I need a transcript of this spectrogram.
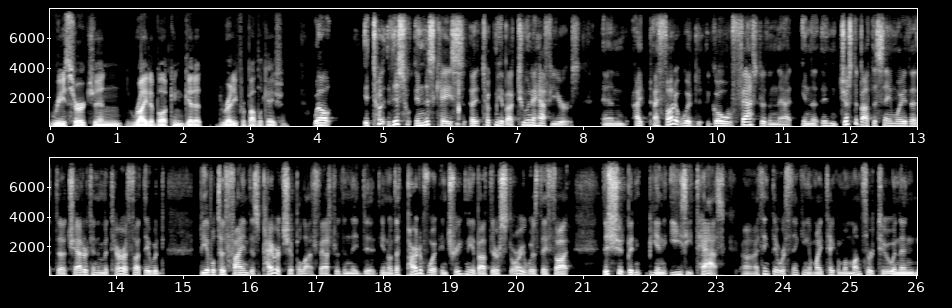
research and write a book and get it ready for publication? Well, it took this in this case. It took me about two and a half years and I, I thought it would go faster than that in, the, in just about the same way that uh, Chatterton and Mattera thought they would be able to find this pirate ship a lot faster than they did. You know, that part of what intrigued me about their story was they thought this should be, be an easy task. Uh, I think they were thinking it might take them a month or two, and then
